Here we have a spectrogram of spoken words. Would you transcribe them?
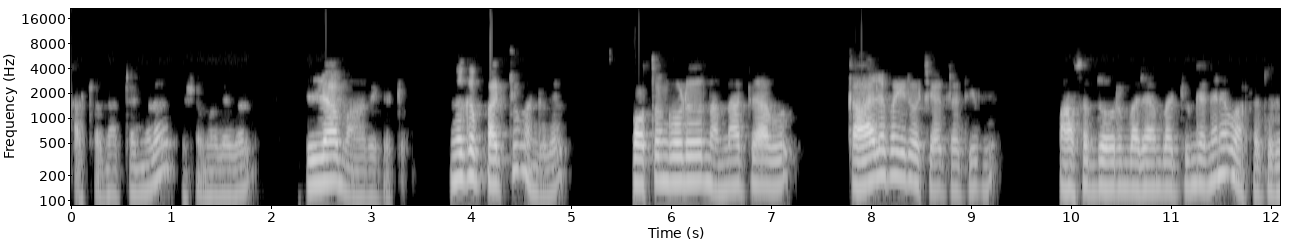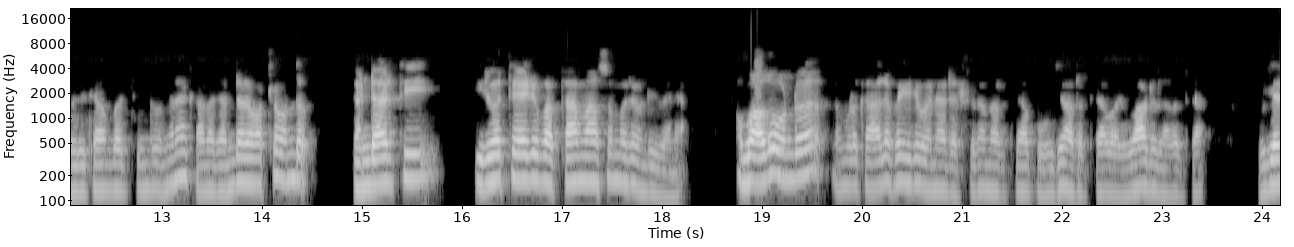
കഷ്ടനഷ്ടങ്ങൾ വിഷമതകൾ എല്ലാം മാറി കിട്ടും. നിങ്ങൾക്ക് പറ്റുമെങ്കിൽ പോത്തങ്കോട് നന്നാട്ടാവ് കാലഭൈരവ ക്ഷേത്രത്തിൽ മാസം തോറും വരാൻ പറ്റുമെങ്കിൽ അങ്ങനെ വർഷത്തിലൊരുക്കാൻ പറ്റുമെങ്കിൽ അങ്ങനെ കാരണം രണ്ടര വർഷമുണ്ട്. രണ്ടായിരത്തി ഇരുപത്തേഴ് പത്താം മാസം വരെ ഉണ്ട് ഇവന അപ്പോൾ അതുകൊണ്ട് നമ്മൾ കാലഭൈരവന ദർശനം നടത്തുക പൂജ നടത്തുക വഴിപാട് നടത്തുക പൂജ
